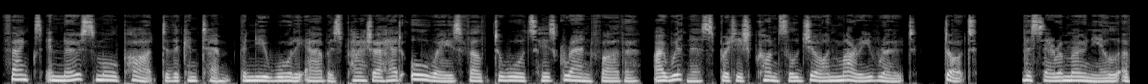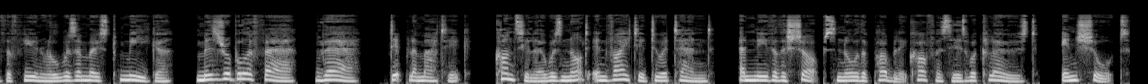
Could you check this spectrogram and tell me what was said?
thanks in no small part to the contempt the new Wali Abbas Pasha had always felt towards his grandfather. Eyewitness British consul John Murray wrote, The ceremonial of the funeral was a most meagre, miserable affair, there, diplomatic, consular was not invited to attend, and neither the shops nor the public offices were closed. In short,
